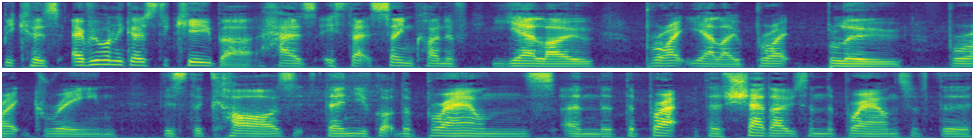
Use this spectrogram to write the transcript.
because everyone who goes to Cuba has it's that same kind of yellow, bright yellow, bright blue, bright green. There's the cars. Then you've got the browns and the the bra- the shadows and the browns of the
